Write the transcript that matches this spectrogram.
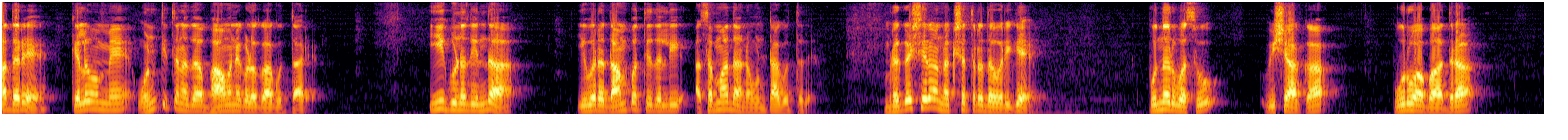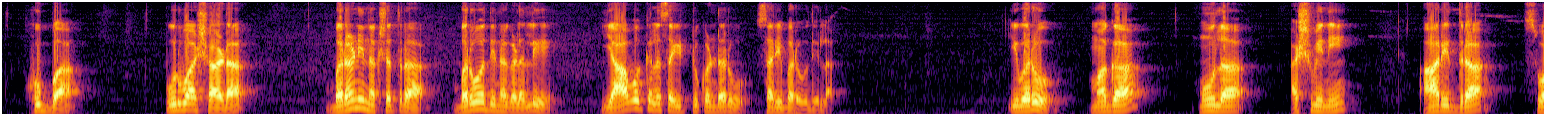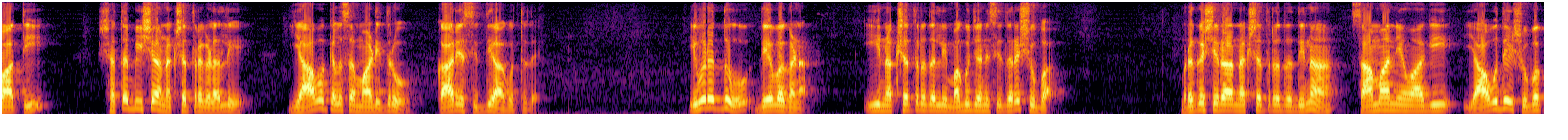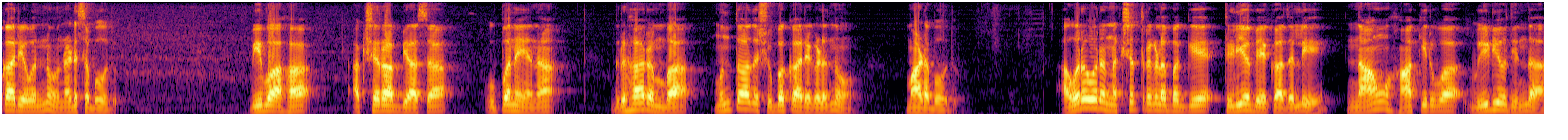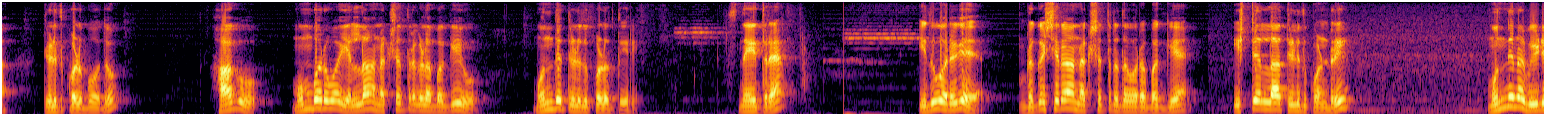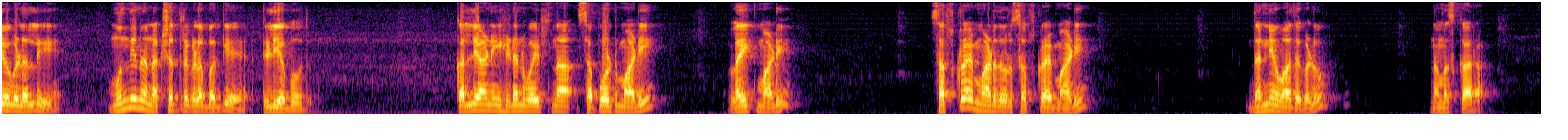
ಆದರೆ ಕೆಲವೊಮ್ಮೆ ಒಂಟಿತನದ ಭಾವನೆಗೊಳಗಾಗುತ್ತಾರೆ. ಈ ಗುಣದಿಂದ ಇವರ ದಾಂಪತ್ಯದಲ್ಲಿ ಅಸಮಾಧಾನ ಉಂಟಾಗುತ್ತದೆ. ಮೃಗಶಿರ ನಕ್ಷತ್ರದವರಿಗೆ ಪುನರ್ವಸು, ವಿಶಾಖ, ಪೂರ್ವಭಾದ್ರ, ಹುಬ್ಬ, ಪೂರ್ವಾಷಾಢ, ಭರಣಿ ನಕ್ಷತ್ರ ಬರುವ ದಿನಗಳಲ್ಲಿ ಯಾವ ಕೆಲಸ ಇಟ್ಟುಕೊಂಡರೂ ಸರಿ ಬರುವುದಿಲ್ಲ. ಇವರು ಮಗ, ಮೂಲ, ಅಶ್ವಿನಿ, ಆರಿದ್ರ, ಸ್ವಾತಿ, ಶತಭೀಷ ನಕ್ಷತ್ರಗಳಲ್ಲಿ ಯಾವ ಕೆಲಸ ಮಾಡಿದರೂ ಕಾರ್ಯಸಿದ್ಧಿ ಆಗುತ್ತದೆ. ಇವರದ್ದು ದೇವಗಣ. ಈ ನಕ್ಷತ್ರದಲ್ಲಿ ಮಗು ಜನಿಸಿದರೆ ಶುಭ. ಮೃಗಶಿರ ನಕ್ಷತ್ರದ ದಿನ ಸಾಮಾನ್ಯವಾಗಿ ಯಾವುದೇ ಶುಭ ಕಾರ್ಯವನ್ನು ನಡೆಸಬಹುದು. ವಿವಾಹ, ಅಕ್ಷರಾಭ್ಯಾಸ, ಉಪನಯನ, ಗೃಹಾರಂಭ ಮುಂತಾದ ಶುಭ ಕಾರ್ಯಗಳನ್ನು ಮಾಡಬಹುದು. ಅವರವರ ನಕ್ಷತ್ರಗಳ ಬಗ್ಗೆ ತಿಳಿಯಬೇಕಾದಲ್ಲಿ ನಾವು ಹಾಕಿರುವ ವಿಡಿಯೋದಿಂದ ತಿಳಿದುಕೊಳ್ಬೋದು ಹಾಗೂ ಮುಂಬರುವ ಎಲ್ಲ ನಕ್ಷತ್ರಗಳ ಬಗ್ಗೆಯೂ ಮುಂದೆ ತಿಳಿದುಕೊಳ್ಳುತ್ತೀರಿ. ಸ್ನೇಹಿತರೆ, ಇದುವರೆಗೆ ಮೃಗಶಿರ ನಕ್ಷತ್ರದವರ ಬಗ್ಗೆ ಇಷ್ಟೆಲ್ಲ ತಿಳಿದುಕೊಂಡ್ರಿ. ಮುಂದಿನ ವಿಡಿಯೋಗಳಲ್ಲಿ ಮುಂದಿನ ನಕ್ಷತ್ರಗಳ ಬಗ್ಗೆ ತಿಳಿಯಬಹುದು. ಕಲ್ಯಾಣಿ ಹಿಡನ್ ವೈಫ್ಸ್ನ ಸಪೋರ್ಟ್ ಮಾಡಿ, ಲೈಕ್ ಮಾಡಿ, ಸಬ್ಸ್ಕ್ರೈಬ್ ಮಾಡಿದವರು ಸಬ್ಸ್ಕ್ರೈಬ್ ಮಾಡಿ. ಧನ್ಯವಾದಗಳು. ನಮಸ್ಕಾರ.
